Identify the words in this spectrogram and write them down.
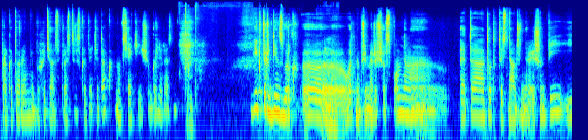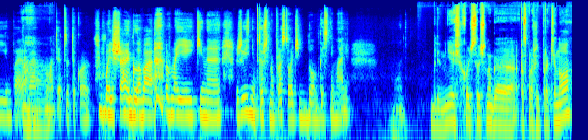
про которые мне бы хотелось просто рассказать. А так, ну, всякие еще были разные. Круто. Виктор Гинзбург, э, вот, например, еще вспомнила, это тот, кто снял Generation P и Empire ага. Вот, это такая большая глава в моей киножизни, потому что мы просто очень долго снимали. Вот. Блин, мне еще хочется очень много поспрашивать про кино.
